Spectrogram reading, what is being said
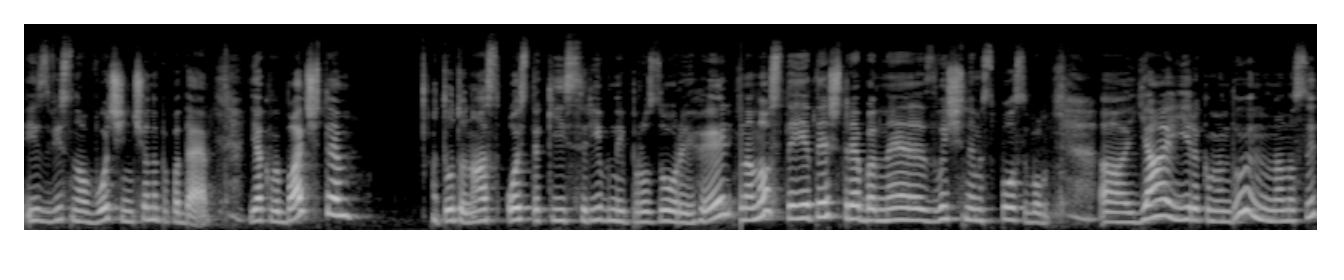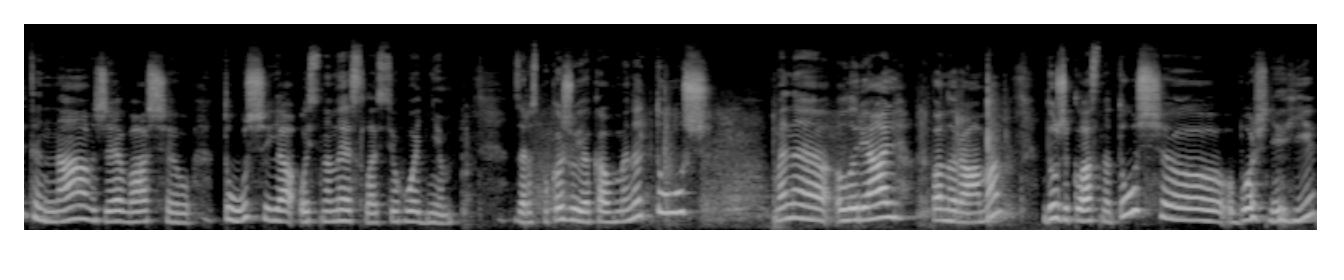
і, звісно, в очі нічого не попадає. Як ви бачите, Тут у нас ось такий срібний прозорий гель. Наносити її теж треба незвичним способом. Я її рекомендую наносити на вже вашу туш. Я ось нанесла сьогодні. Зараз покажу, яка в мене туш. У мене L'Oreal Panorama. Дуже класна туш, е, обожнюю її.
